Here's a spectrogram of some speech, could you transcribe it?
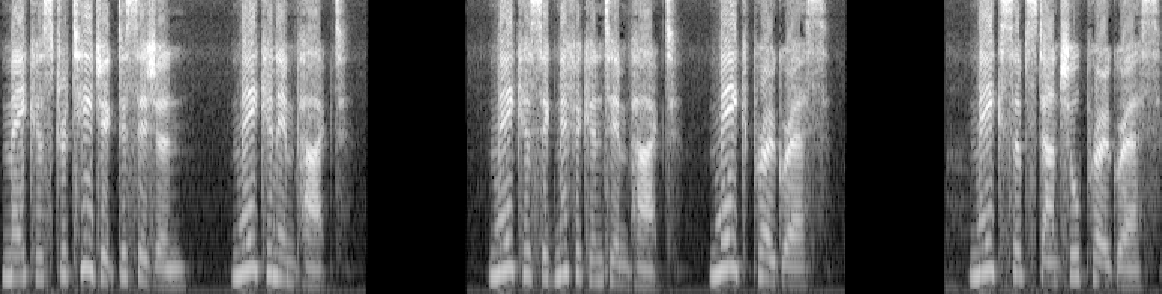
Make a strategic decision. Make an impact. Make a significant impact. Make progress. Make substantial progress.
